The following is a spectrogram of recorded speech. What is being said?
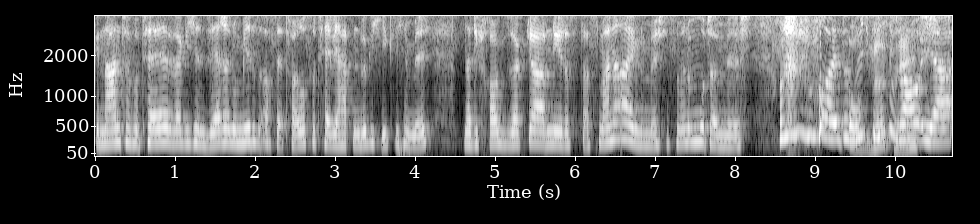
genannte Hotel, wirklich ein sehr renommiertes, auch sehr teures Hotel, wir hatten wirklich jegliche Milch. Dann hat die Frau gesagt, ja, nee, das, das ist meine eigene Milch, das ist meine Muttermilch. Und dann wollte Oh, sich wirklich? die Frau, ja,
